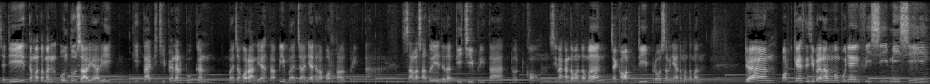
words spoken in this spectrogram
Jadi teman-teman untuk sehari-hari kita di Gpreneur bukan baca koran ya, tapi bacanya adalah portal berita. Salah satunya adalah digiberita.com. Silakan teman-teman check out di browsernya teman-teman. Dan podcast Digipreneur mempunyai visi misi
